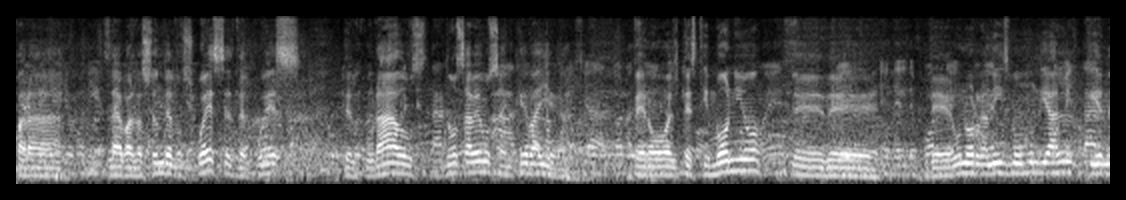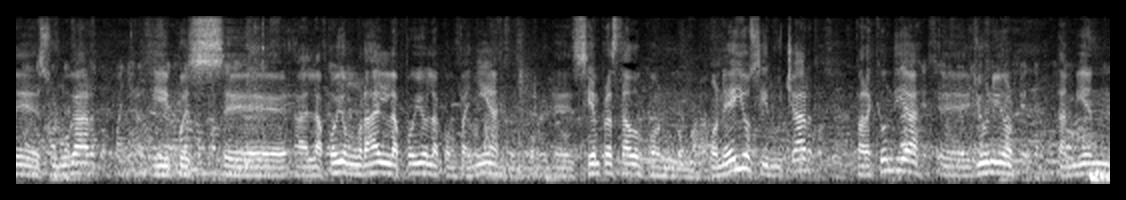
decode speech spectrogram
para la evaluación de los jueces, del juez del jurado, no sabemos en qué va a llegar, pero el testimonio de, un organismo mundial tiene su lugar y pues eh, el apoyo moral, el apoyo de la compañía eh, siempre ha estado con, ellos y luchar para que un día eh, Junior también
